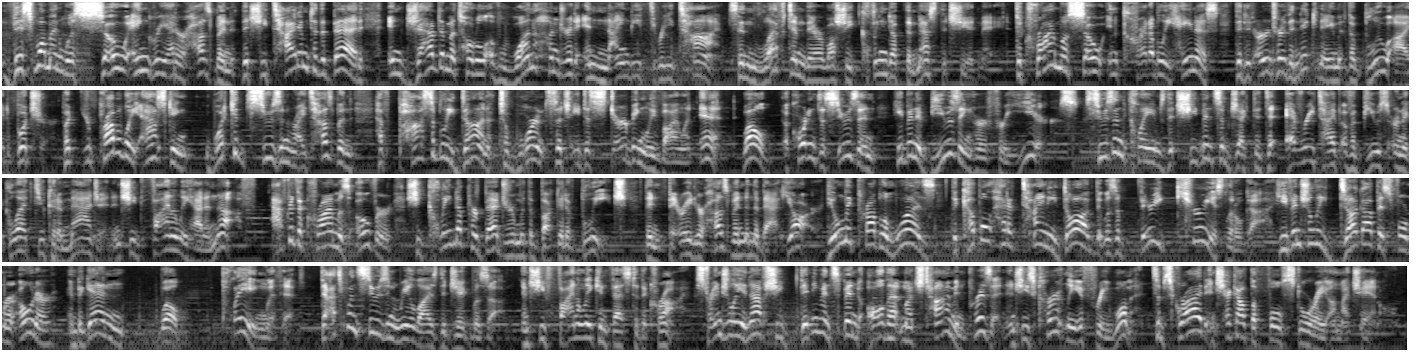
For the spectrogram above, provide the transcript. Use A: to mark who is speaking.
A: This woman was so angry at her husband that she tied him to the bed and jabbed him a total of 193 times, then left him there while she cleaned up the mess that she had made. The crime was so incredibly heinous that it earned her the nickname the Blue Eyed Butcher. But you're probably asking, what could Susan Wright's husband have possibly done to warrant such a disturbingly violent end? Well, according to Susan, he'd been abusing her for years. Susan claims that she'd been subjected to every type of abuse or neglect you could imagine, and she'd finally had enough. After the crime was over, she cleaned up her bedroom with a bucket of bleach, then buried her husband in the backyard. The only problem was, the couple had a tiny dog that was a very curious little guy. He eventually dug up his former owner and began, well, playing with it. That's when Susan realized the jig was up, and she finally confessed to the crime. Strangely enough, she didn't even spend all that much time in prison, and she's currently a free woman. Subscribe and check out the full story on my channel.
